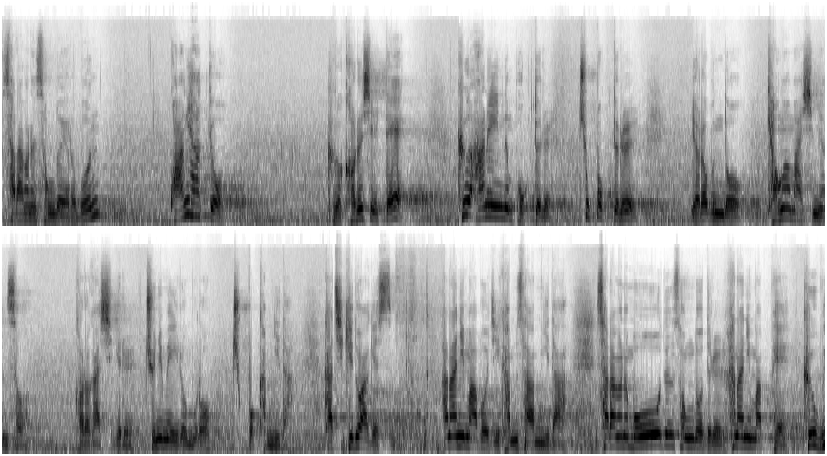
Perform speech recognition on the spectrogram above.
사랑하는 성도 여러분, 광야 학교 그거 걸으실 때 그 안에 있는 복들을 축복들을 여러분도 경험하시면서 걸어가시기를 주님의 이름으로 축복합니다. 같이 기도하겠습니다. 하나님 아버지 감사합니다. 사랑하는 모든 성도들을 하나님 앞에 그 위.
